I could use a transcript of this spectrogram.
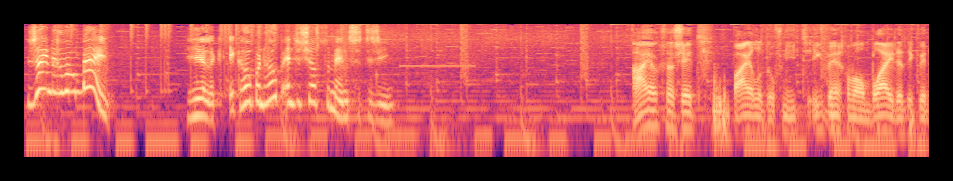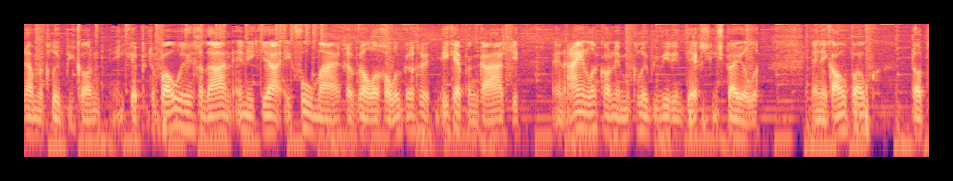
We zijn er gewoon bij! Heerlijk. Ik hoop een hoop enthousiaste mensen te zien. Ajax AZ, pilot of niet, ik ben gewoon blij dat ik weer naar mijn clubje kan. Ik heb het een poging gedaan en ik, ja, ik voel me eigenlijk wel een gelukkige. Ik heb een kaartje en eindelijk kan ik mijn clubje weer in het zien spelen. En ik hoop ook dat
